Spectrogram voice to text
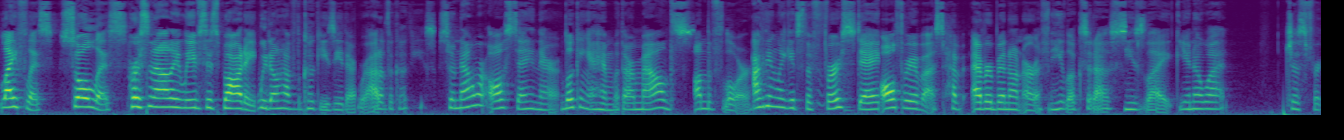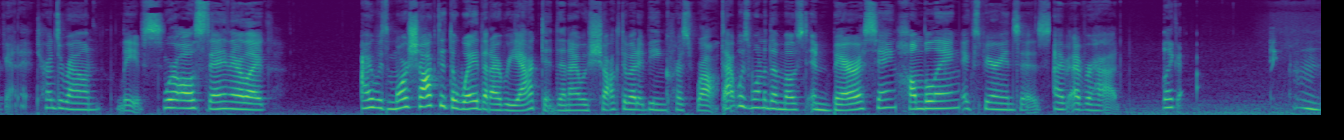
lifeless, soulless. Personality leaves his body. We don't have the cookies either. We're out of the cookies. So now we're all standing there looking at him with our mouths on the floor, acting like it's the first day all three of us have ever been on Earth. And he looks at us. He's like, you know what? Just forget it. Turns around, leaves. We're all standing there like, I was more shocked at the way that I reacted than I was shocked about it being Chris Rock. That was one of the most embarrassing, humbling experiences I've ever had. Like, mm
